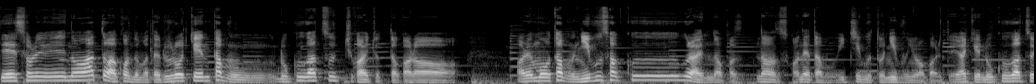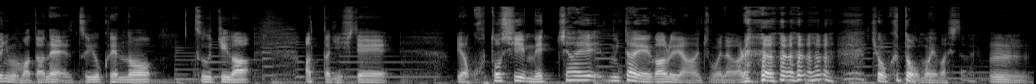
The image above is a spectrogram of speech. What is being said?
で、それの後は今度またルロケン多分6月って書いちゃったから、あれも多分2部作ぐらいなんか、なんですかね、多分1部と2部に分かれて。やけ6月にもまたね、追憶編の続きがあったりして、いや、今年めっちゃ見たい映画あるやんって思いながら 今日ふと思いました。うん。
